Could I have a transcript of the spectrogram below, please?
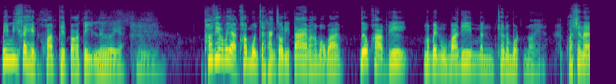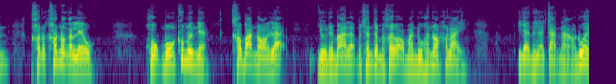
ไม่มีใครเห็นความผิดปกติเลยอะอืมเท่าที่เราไปอยากข้อมูลจากทางเกาหลีใต้มาเขาบอกว่าด้วยความที่มันเป็นหมู่บ้านที่มันชนบทหน่อยอะเพราะฉะนั้นเขาเข้านอนกันเร็วหกโมงทุ่มหนึ่งเนี่ย เข้าบ้านนอนแล้วอยู่ในบ้านแล้วมันฉันจะไม่ค่อยออกมาดูข้างนอกเท่าไหร่อีกอย่างหนึ่งอากาศหนาวด้วย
